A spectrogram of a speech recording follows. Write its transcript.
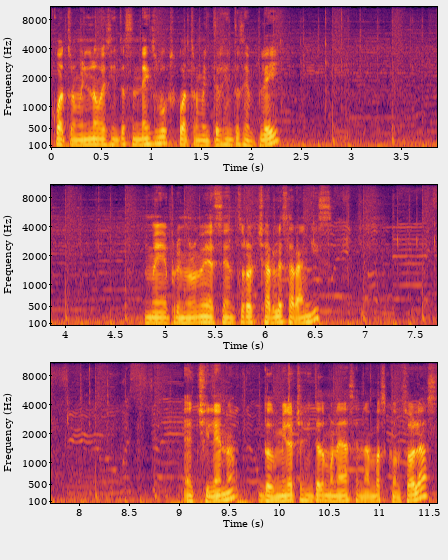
4900 en Xbox, 4300 en Play. Me, primero medio centro, Charles Aranguis. El chileno, 2800 monedas en ambas consolas.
